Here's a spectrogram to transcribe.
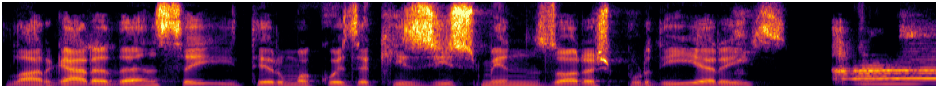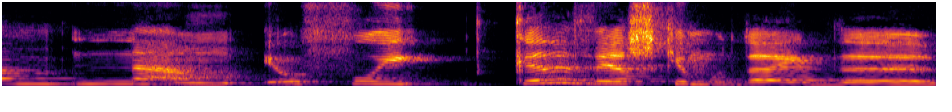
largar a dança e ter uma coisa que exigisse menos horas por dia, era isso? Um, não, eu fui, cada vez que eu mudei de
